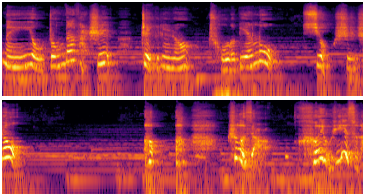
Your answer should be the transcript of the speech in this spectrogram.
没有中单法师，这个阵容除了边路就是肉。哦，这下可有意思了。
